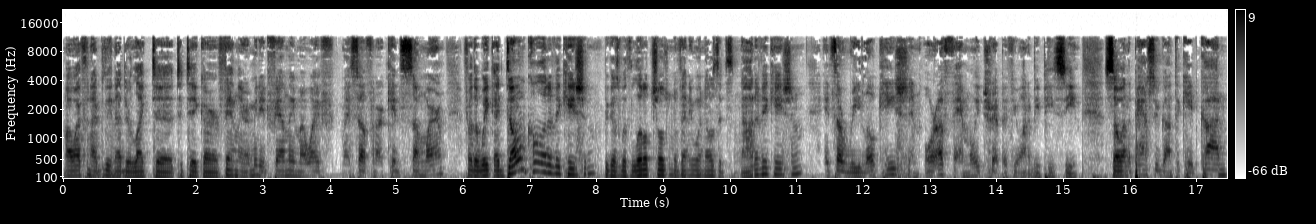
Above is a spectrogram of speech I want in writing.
my wife and I, bli neder, like to, to take our family, our immediate family, my wife, myself, and our kids somewhere for the week. I don't call it a vacation because with little children, if mm-hmm. anyone knows, it's not a vacation. It's a relocation or a family trip if you want to be PC. So in the past, we've gone to Cape Cod.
